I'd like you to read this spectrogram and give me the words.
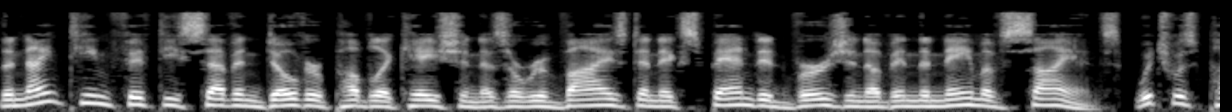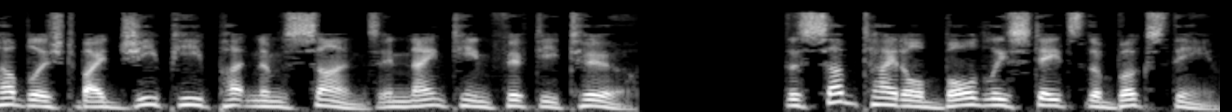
The 1957 Dover publication is a revised and expanded version of In the Name of Science, which was published by G. P. Putnam's Sons in 1952. The subtitle boldly states the book's theme,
